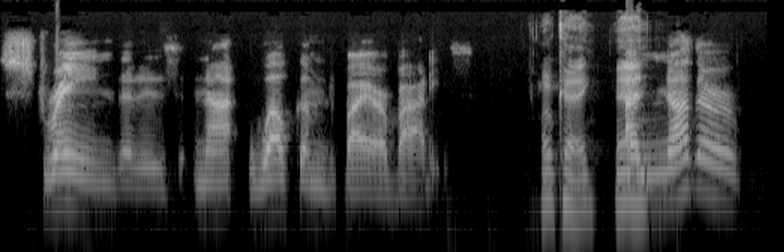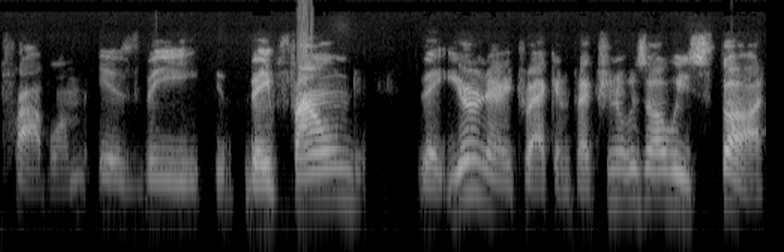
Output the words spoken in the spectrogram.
strain that is not welcomed by our bodies. Okay. And Another problem is the they found that urinary tract infection. It was always thought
